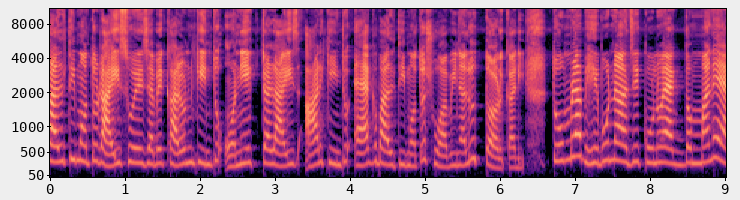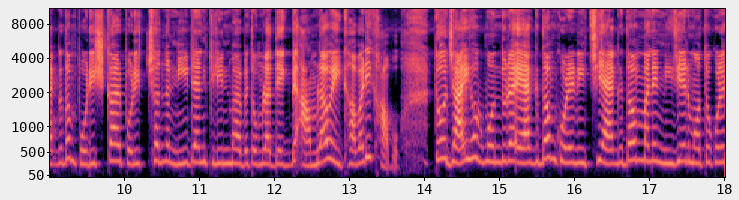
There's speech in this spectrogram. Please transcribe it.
বালতি মতো রাইস হয়ে যাবে, কারণ কিন্তু অনেকটা রাইস আর কিন্তু এক বালতি মতো সোয়াবিন আলুর তরকারি। তোমরা ভেবো না যে কোনো একদম মানে একদম পরিষ্কার, পরিচ্ছন্ন নিট অ্যান্ড ক্লিনভাবে তোমরা দেখবে, আমরাও এই খাবারই খাব। তো যাই হোক বন্ধুরা, একদম করে নিচ্ছি, একদম মানে নিজের মতো করে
